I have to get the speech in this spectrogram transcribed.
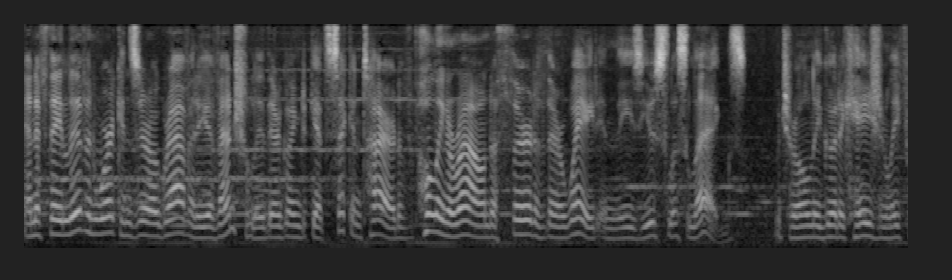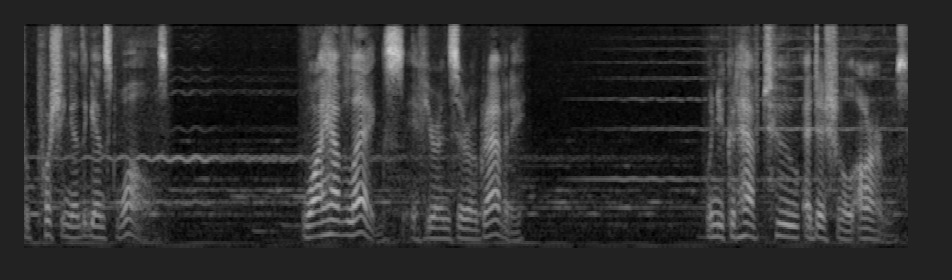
And if they live and work in zero gravity, eventually they're going to get sick and tired of pulling around a third of their weight in these useless legs, which are only good occasionally for pushing against walls. Why have legs if you're in zero gravity when you could have two additional arms?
